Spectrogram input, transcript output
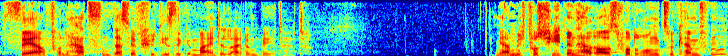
sehr von Herzen, dass ihr für diese Gemeindeleitung betet. Wir haben mit verschiedenen Herausforderungen zu kämpfen,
